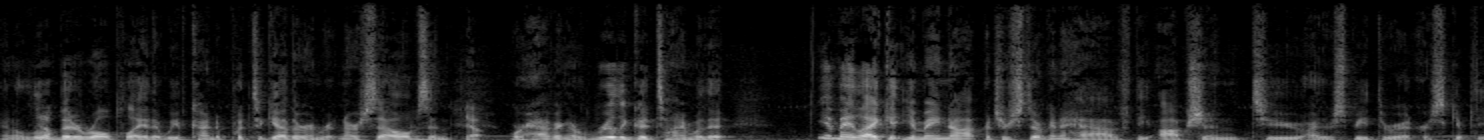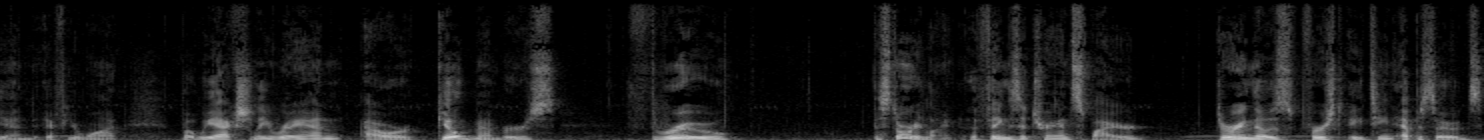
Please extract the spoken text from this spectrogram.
and a little Yep. bit of role play that we've kind of put together and written ourselves and Yep. we're having a really good time with it. You may like it, you may not, but you're still going to have the option to either speed through it or skip the end if you want. But we actually ran our guild members through the storyline, the things that transpired during those first 18 episodes.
